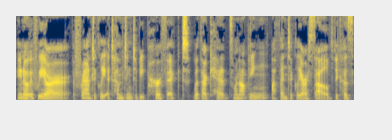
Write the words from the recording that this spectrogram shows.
you know, if we are frantically attempting to be perfect with our kids, we're not being authentically ourselves because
